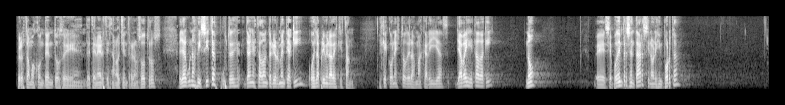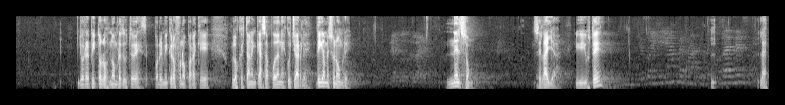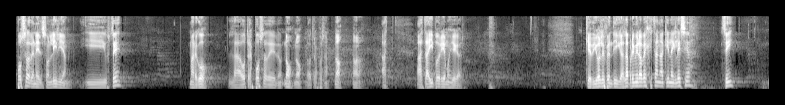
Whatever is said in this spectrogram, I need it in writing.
pero estamos contentos de, de tenerte esta noche entre nosotros. ¿Hay algunas visitas? ¿Ustedes ya han estado anteriormente aquí o es la primera vez que están? Es que con esto de las mascarillas, ¿ya habéis estado aquí? ¿No? Eh, ¿Se pueden presentar si no les importa? Yo repito los nombres de ustedes por el micrófono para que los que están en casa puedan escucharles. Dígame su nombre. Nelson Celaya. ¿Y usted? La esposa de Nelson, Lilian. ¿Y usted? Margot. La otra esposa de... No, no, la otra esposa. No, no, no. hasta ahí podríamos llegar. Que Dios les bendiga. ¿Es la primera vez que están aquí en la iglesia? ¿Sí?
